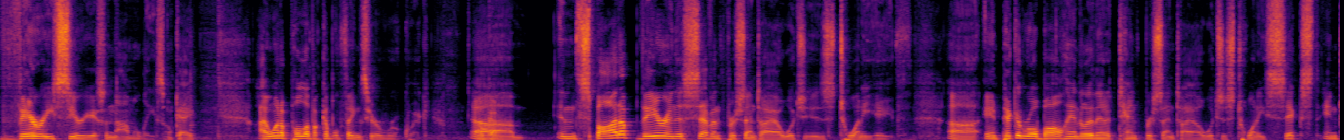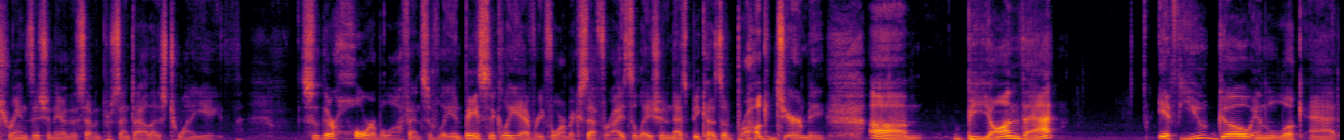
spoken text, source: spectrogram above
very serious anomalies, okay? I want to pull up a couple things here real quick. Um, in spot up there in the 7th percentile, which is 28th. Uh, and pick and roll ball handler, then a 10th percentile, which is 26th. In transition, there in the 7th percentile, that is 28th. So they're horrible offensively in basically every form except for isolation. And that's because of Brog and Jerami. Um, beyond that, if you go and look at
